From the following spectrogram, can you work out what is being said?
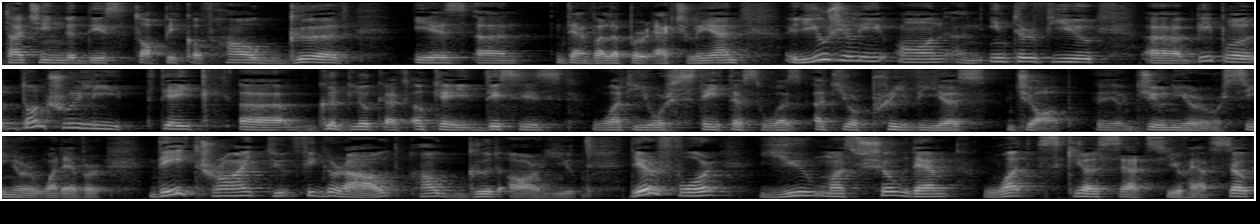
touching this topic of how good is an developer actually. And usually on an interview uh, people don't really take a good look at okay this is what your status was at your previous job junior or senior or whatever. They try to figure out how good are you. Therefore you must show them what skill sets you have. So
